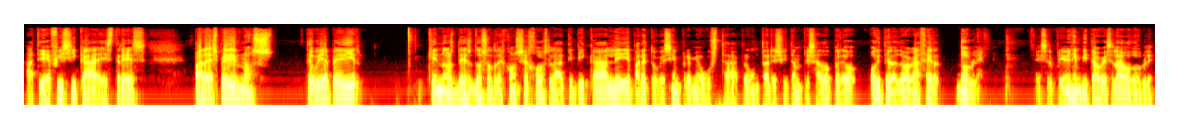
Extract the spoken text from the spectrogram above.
actividad física, estrés. Para despedirnos, te voy a pedir que nos des dos o tres consejos, la típica ley de Pareto que siempre me gusta preguntar y soy tan pesado, pero hoy te lo tengo que hacer doble. Es el primer invitado que se lo hago doble.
